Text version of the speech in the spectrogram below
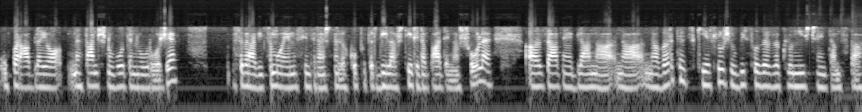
uporabljajo natančno vodeno orožje se pravi, samo MS International lahko potrdila štiri napade na šole. Zadnja je bila na, na, na vrtec, ki je služil v bistvu za zaklonišče in tam sta,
